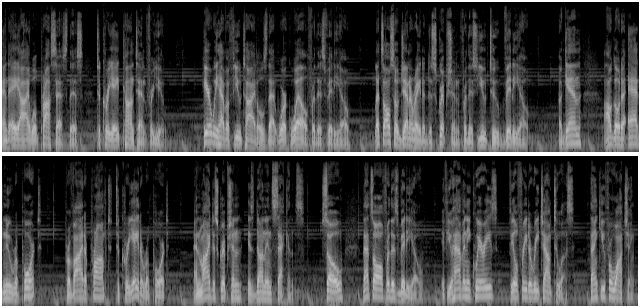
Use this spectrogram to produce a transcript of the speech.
and AI will process this to create content for you. Here we have a few titles that work well for this video. Let's also generate a description for this YouTube video. Again, I'll go to Add New Report, provide a prompt to create a report, and my description is done in seconds. So, that's all for this video. If you have any queries, feel free to reach out to us. Thank you for watching.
